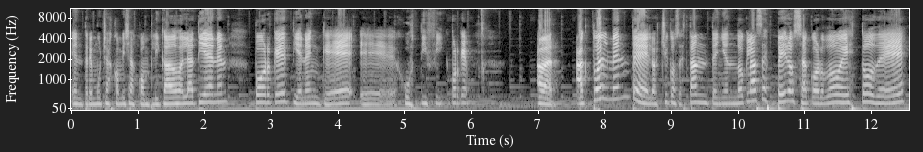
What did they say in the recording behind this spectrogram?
entre muchas comillas, complicados la tienen, porque tienen que eh, justificar. Porque, a ver, actualmente los chicos están teniendo clases, pero se acordó esto de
